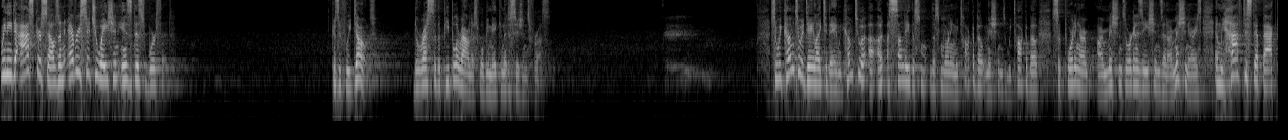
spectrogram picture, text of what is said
We need to ask ourselves in every situation is this worth it? Because if we don't, the rest of the people around us will be making the decisions for us. So we come to a day like today, we come to a, a, a, Sunday this, this morning, we talk about missions, we talk about supporting our, our missions organizations and our missionaries, and we have to step back.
